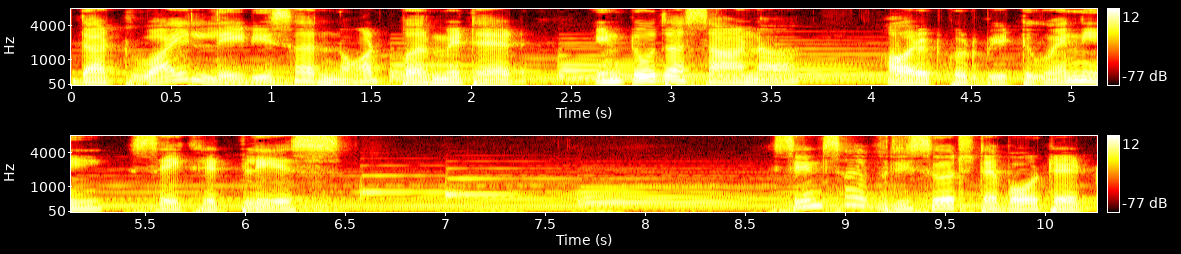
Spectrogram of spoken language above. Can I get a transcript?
that why ladies are not permitted into the sana or it could be to any sacred place. Since I've researched about it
